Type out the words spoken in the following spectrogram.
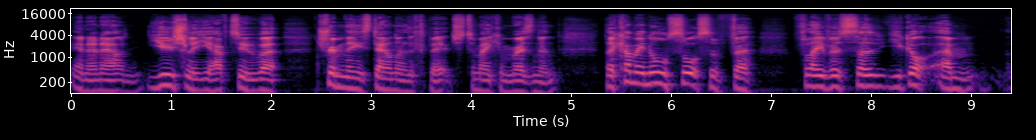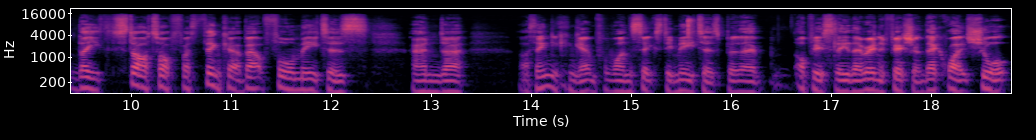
in and out. Usually you have to uh, trim these down a little bit just to make them resonant. They come in all sorts of uh, flavors. So you got um, they start off I think at about four meters, and uh, I think you can get them for 160 meters. But they're obviously they're inefficient. They're quite short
